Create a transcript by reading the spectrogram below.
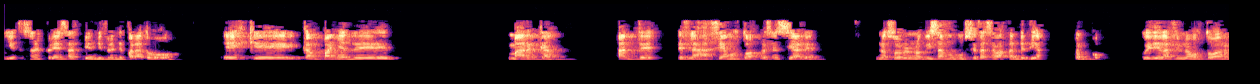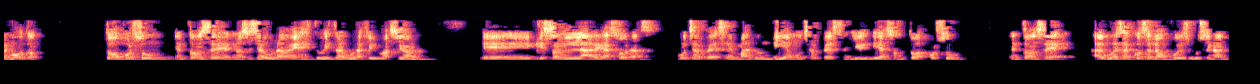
y estas son experiencias bien diferentes para todos, es que campañas de marca, antes las hacíamos todas presenciales, nosotros no pisamos un set hace bastante tiempo, hoy día las filmamos todas remoto, todo por Zoom. Entonces, no sé si alguna vez estuviste en alguna filmación, eh, que son largas horas, muchas veces, más de un día muchas veces, y hoy día son todas por Zoom. Entonces, algunas de esas cosas las hemos podido solucionar,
